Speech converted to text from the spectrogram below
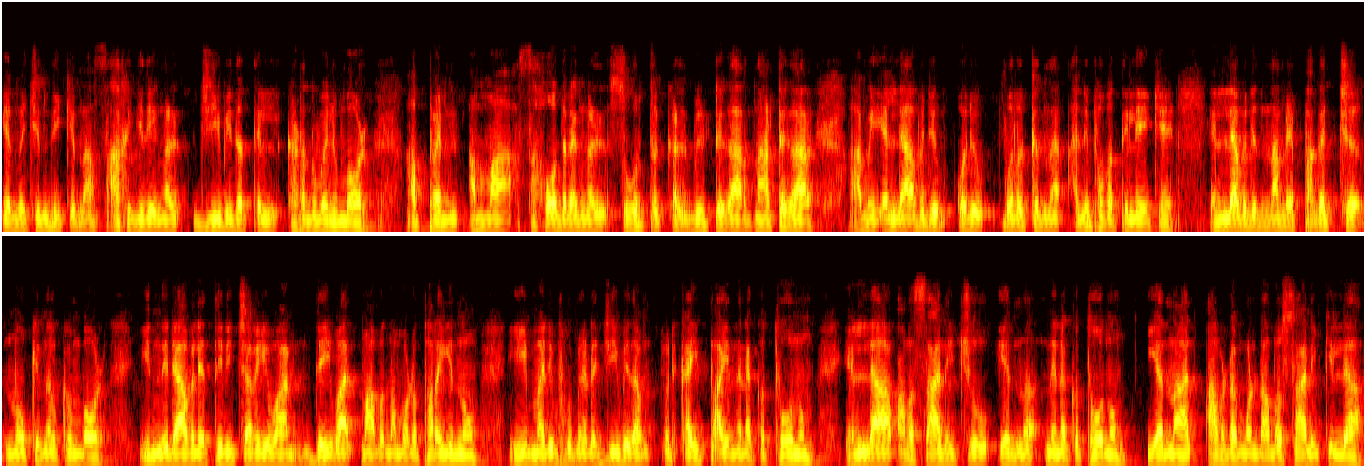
എന്ന് ചിന്തിക്കുന്ന സാഹചര്യങ്ങൾ ജീവിതത്തിൽ കടന്നു വരുമ്പോൾ അപ്പൻ അമ്മ സഹോദരങ്ങൾ സുഹൃത്തുക്കൾ വീട്ടുകാർ നാട്ടുകാർ അമ്മ എല്ലാവരും ഒരു വെറുക്കുന്ന അനുഭവത്തിലേക്ക് എല്ലാവരും നമ്മെ പകച്ച് നോക്കി നിൽക്കുമ്പോൾ ഇന്ന് രാവിലെ തിരിച്ചറിയുവാൻ ദൈവാത്മാവ് നമ്മോട് പറയുന്നു ഈ മരുഭൂമിയുടെ ജീവിതം ഒരു കയ്പായി നിനക്ക് തോന്നും. എല്ലാം അവസാനിച്ചു എന്ന് നിനക്ക് തോന്നും. എന്നാൽ അവിടം കൊണ്ട് അവസാനിക്കില്ല.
